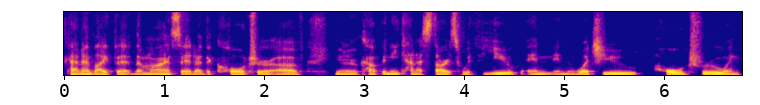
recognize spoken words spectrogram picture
kind of like the, the mindset or the culture of, you know, your company kind of starts with you and, and what you hold true. And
